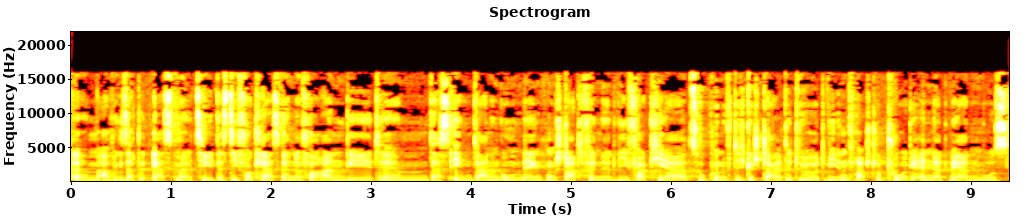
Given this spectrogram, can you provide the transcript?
Ähm, aber wie gesagt, erstmal zählt, dass die Verkehrswende vorangeht, ähm, dass eben dann ein Umdenken stattfindet, wie Verkehr zukünftig gestaltet wird, wie Infrastruktur geändert werden werden muss,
